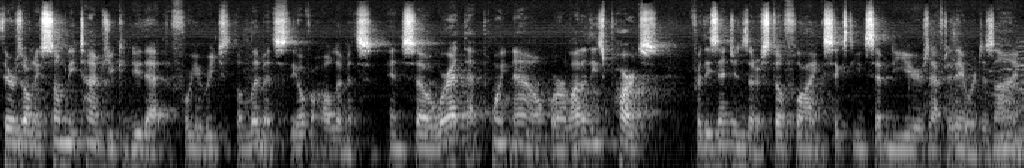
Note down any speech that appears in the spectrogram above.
There's only so many times you can do that before you reach the limits, the overhaul limits. And so we're at that point now where a lot of these parts for these engines that are still flying 60 70 years after they were designed,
